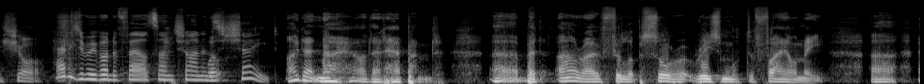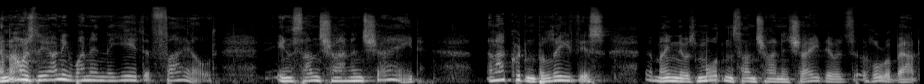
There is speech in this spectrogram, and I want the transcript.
sure. How did you move on to fail sunshine and well, shade? I don't know how that happened, uh, but R.O. Phillips saw it reasonable to fail me. Uh, and I was the only one in the year that failed in sunshine and shade. And I couldn't believe this. I mean, there was more than sunshine and shade. There was all about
